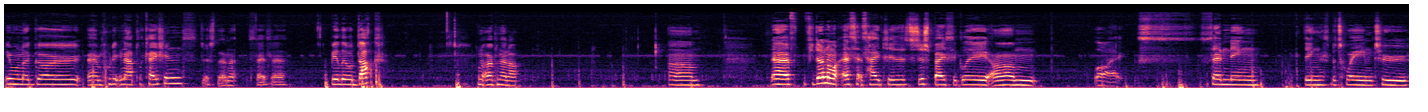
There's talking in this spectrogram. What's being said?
you want to go and put it in applications, just then it stays there. Be a little duck. I'm going to open that up. Um, now, if, if you don't know what SSH is, it's just basically, um, like, sending things between two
